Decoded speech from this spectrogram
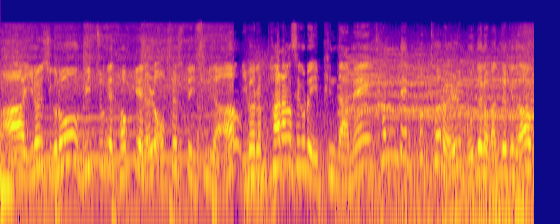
아 이런 식으로 위쪽에 덮개를 없앨 수도 있습니다. 이거를 파란색으로 입힌 다음에 현대 포터를 모델로 만들기도 하고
